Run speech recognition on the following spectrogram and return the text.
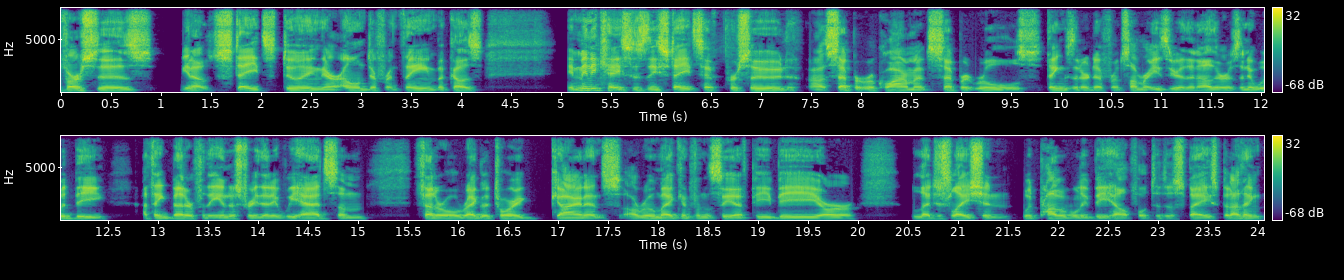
versus you know states doing their own different thing because in many cases these states have pursued uh, separate requirements separate rules things that are different some are easier than others and it would be i think better for the industry that if we had some federal regulatory guidance or rulemaking from the cfpb or legislation would probably be helpful to the space but i think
